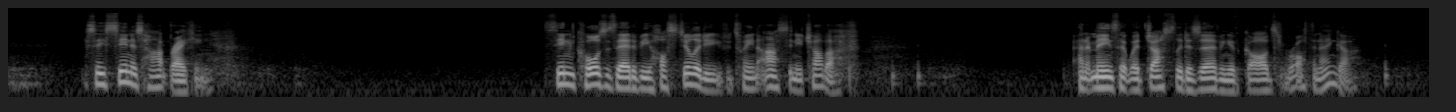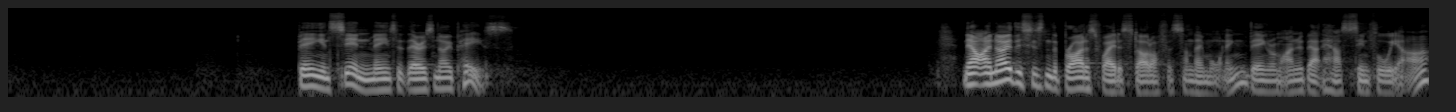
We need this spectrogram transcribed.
You see, sin is heartbreaking. Sin causes there to be hostility between us and each other. And it means that we're justly deserving of God's wrath and anger. Being in sin means that there is no peace. Now, I know this isn't the brightest way to start off a Sunday morning, being reminded about how sinful we are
